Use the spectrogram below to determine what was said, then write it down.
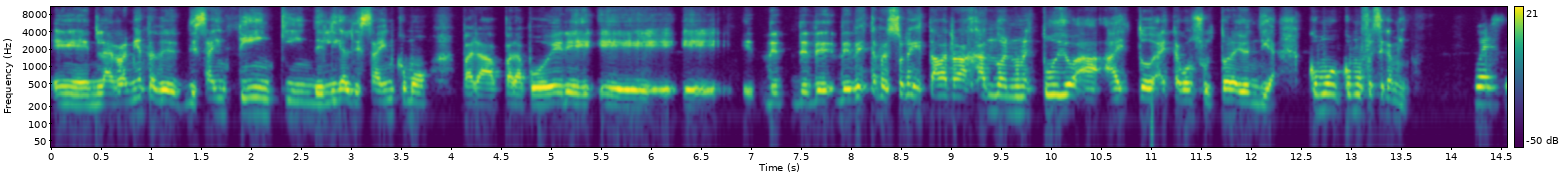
en, la herramienta de design thinking, de legal design, como para, para poder, eh, eh, desde eh, esta persona que estaba trabajando en un estudio a, esto, a esta consultora hoy en día. ¿Cómo, cómo fue ese camino? Pues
